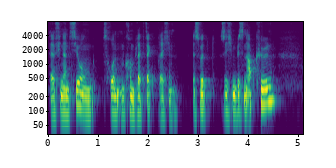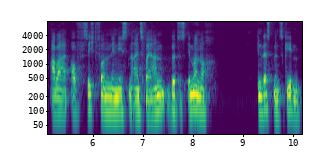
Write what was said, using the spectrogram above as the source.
äh, Finanzierungsrunden komplett wegbrechen. Es wird sich ein bisschen abkühlen aber auf Sicht von den nächsten ein, zwei Jahren wird es immer noch Investments geben.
